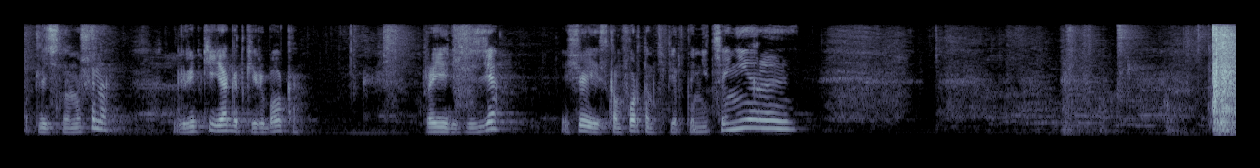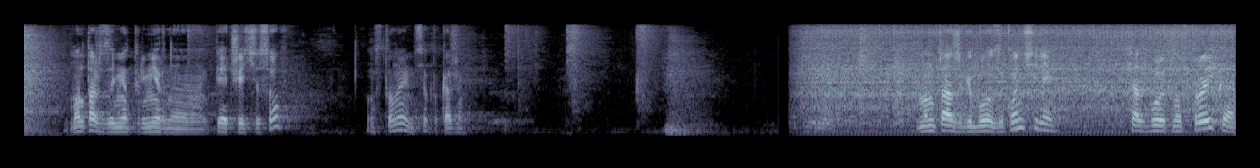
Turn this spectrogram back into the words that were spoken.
отличная машина. Грибки, ягодки, рыбалка. Проедет везде. Еще и с комфортом теперь кондиционеры. Монтаж займет примерно 5-6 часов. Установим, все покажем. Монтаж ГБО закончили. Сейчас будет настройка.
